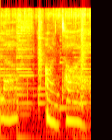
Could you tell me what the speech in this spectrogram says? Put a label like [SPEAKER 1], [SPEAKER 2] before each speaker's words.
[SPEAKER 1] Love on Toy.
